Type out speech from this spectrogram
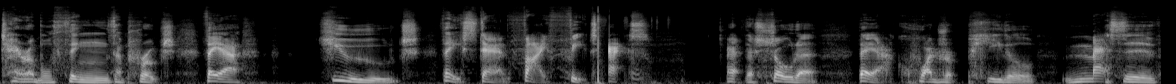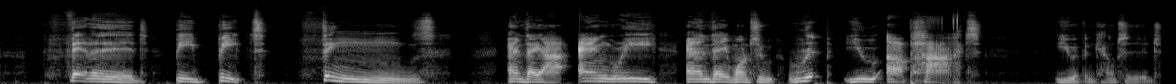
terrible things approach. They are huge. They stand five feet at at the shoulder. They are quadrupedal, massive, feathered, beaked things. And they are angry and they want to rip you apart. You have encountered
